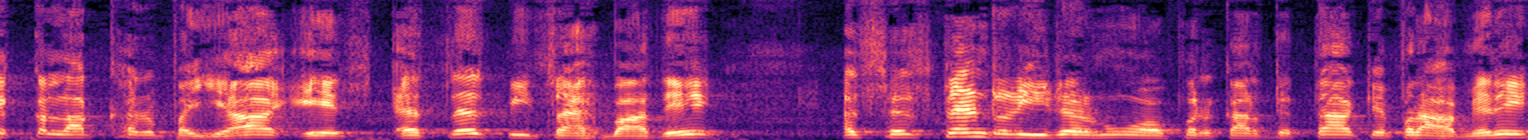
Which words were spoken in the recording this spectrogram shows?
1 ਲੱਖ ਰੁਪਈਆ ਇਸ ਐਸਐਸਪੀ ਸਾਹਿਬਾ ਦੇ ਅਸਿਸਟੈਂਟ ਰੀਡਰ ਨੂੰ ਆਫਰ ਕਰ ਦਿੱਤਾ ਕਿ ਭਰਾ ਮੇਰੇ,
